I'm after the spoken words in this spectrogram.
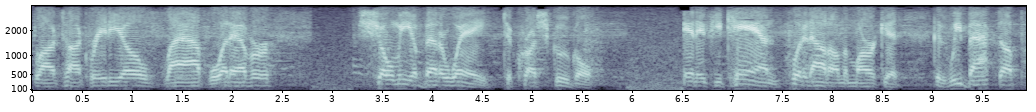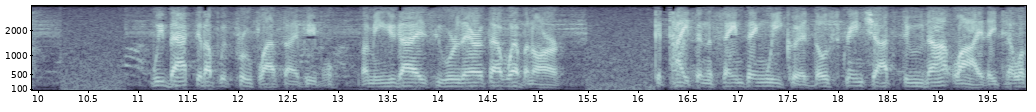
blog talk radio, laugh, whatever. Show me a better way to crush Google. And if you can, put it out on the market because we backed up. We backed it up with proof last night, people. I mean, you guys who were there at that webinar could type in the same thing we could. Those screenshots do not lie. They tell a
